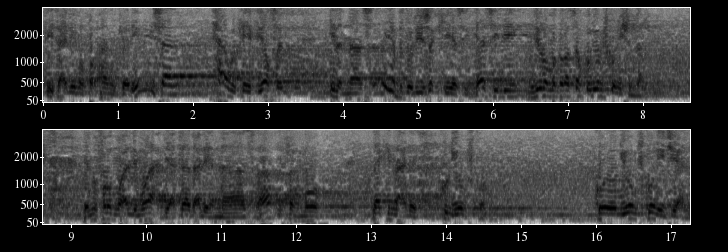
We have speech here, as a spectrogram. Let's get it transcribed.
في تعليم القرآن الكريم. الإنسان يحاول كيف يصل إلى الناس. يبذل يزكي يا سيدي. يا سيدي نديروا مدرسة كل يوم شكون يشدها؟ المفروض معلم واحد يعتاد عليه الناس ها؟ يفهموه. لكن معلش كل يوم شكون؟ كل يوم شكون يجي يعلم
